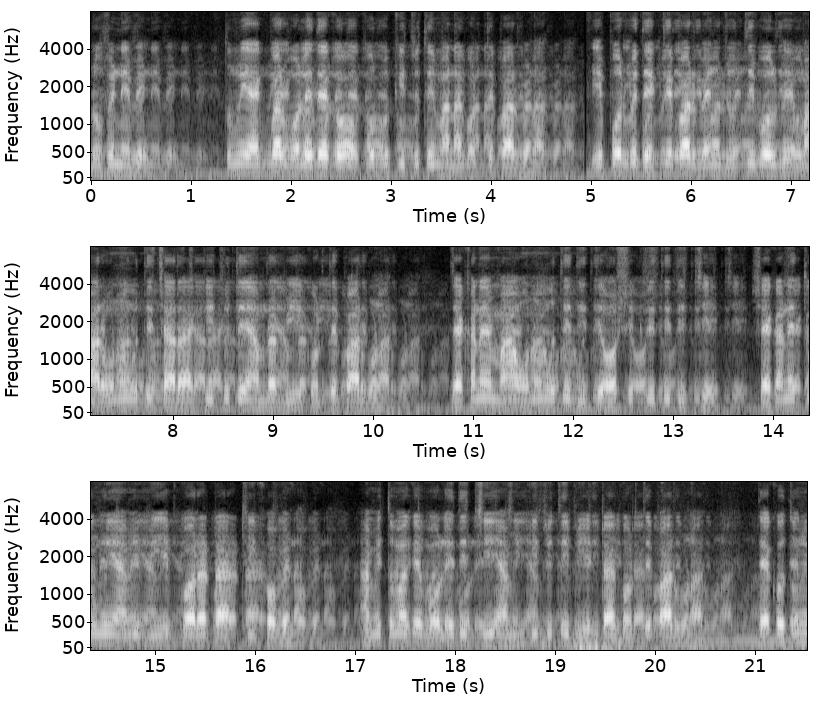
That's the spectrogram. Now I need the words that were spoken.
লুফে নেবে। তুমি একবার বলে দেখো অপূর্ব কিছুতেই মানা করতে পারবে না। এ পর্বে দেখতে পারবেন জ্যোতি বলবে মার অনুমতি ছাড়া কিছুতেই আমরা বিয়ে করতে পারব না। যেখানে মা অনুমতি দিতে অস্বীকৃতি দিচ্ছে, সেখানে তুমি আমি বিয়ে করাটা ঠিক হবে না। আমি তোমাকে বলে দিচ্ছি, আমি কিছুতে বিয়েটা করতে পারব না। দেখো তুমি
